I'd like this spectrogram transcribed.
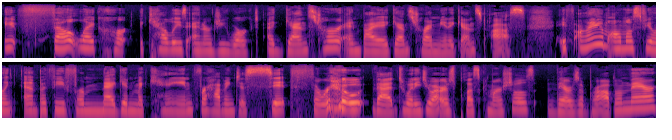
It felt like her Kelly's energy worked against her, and by against her, I mean against us. If I am almost feeling empathy for Meghan McCain for having to sit through that 22 hours plus commercials, there's a problem there.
